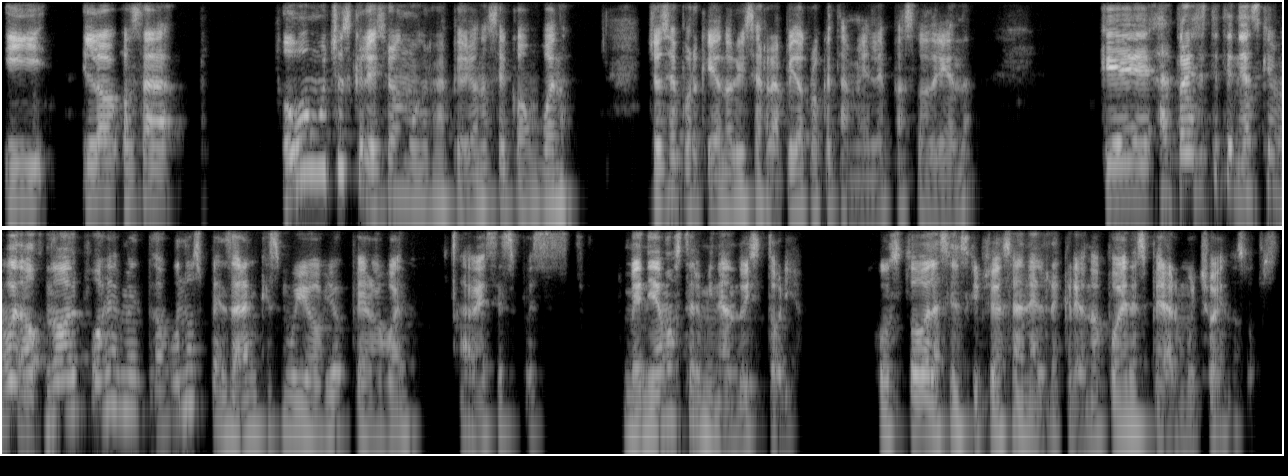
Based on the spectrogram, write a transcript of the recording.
y lo, o sea, hubo muchos que lo hicieron muy rápido, yo no sé cómo, bueno, yo sé por qué yo no lo hice rápido, creo que también le pasó a Adriana, que al parecer te tenías que, bueno, no, obviamente, algunos pensarán que es muy obvio, pero bueno, a veces pues veníamos terminando historia. Justo las inscripciones en el recreo no pueden esperar mucho de nosotros.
